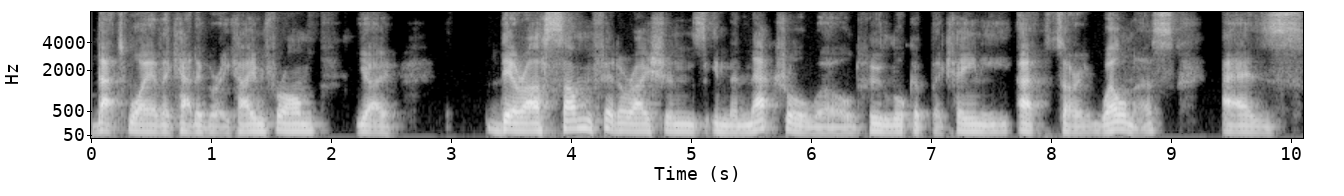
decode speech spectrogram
that's where the category came from. You know, there are some federations in the natural world who look at bikini, uh, sorry, wellness as,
